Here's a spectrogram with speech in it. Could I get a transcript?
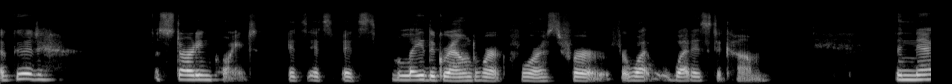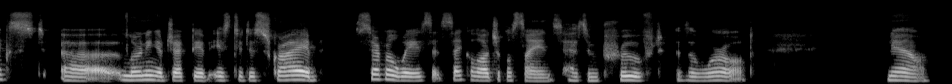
a good starting point. It's it's it's laid the groundwork for us for for what what is to come. The next uh, learning objective is to describe several ways that psychological science has improved the world. Now,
